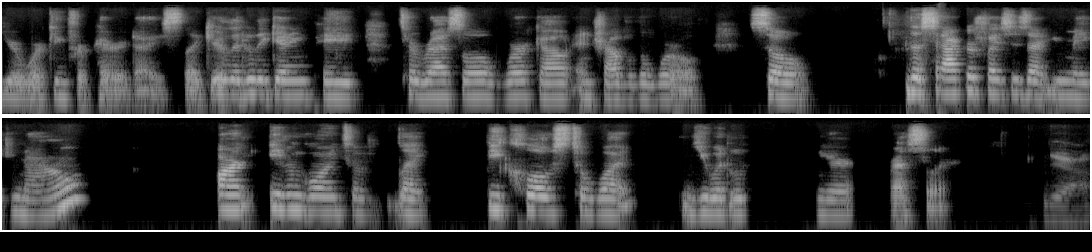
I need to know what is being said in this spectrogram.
you're working for paradise. Like you're literally getting paid to wrestle, work out, and travel the world. So the sacrifices that you make now aren't even going to like be close to what you would your wrestler. Yeah.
